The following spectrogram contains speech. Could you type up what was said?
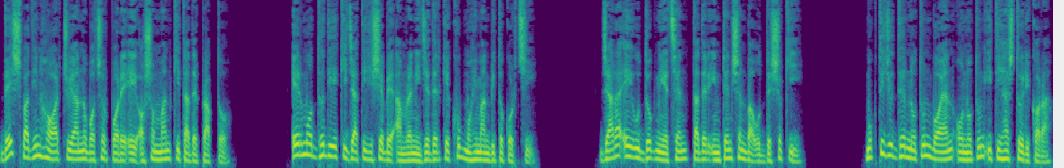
দেশ স্বাধীন হওয়ার চুয়ান্ন বছর পরে এই অসম্মান কি তাদের প্রাপ্ত? এর মধ্য দিয়ে কি জাতি হিসেবে আমরা নিজেদেরকে খুব মহিমান্বিত করছি? যারা এই উদ্যোগ নিয়েছেন, তাদের ইন্টেনশন বা উদ্দেশ্য কি? মুক্তিযুদ্ধের নতুন বয়ান ও নতুন ইতিহাস তৈরি করা।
